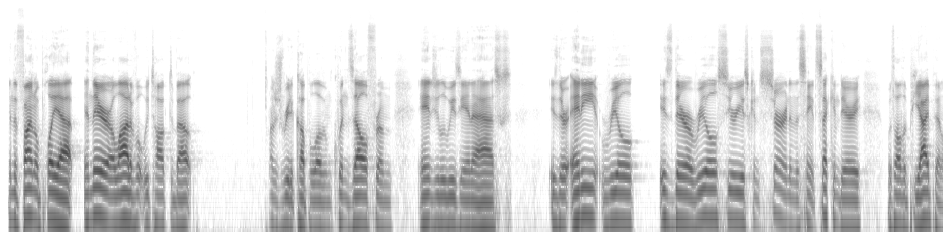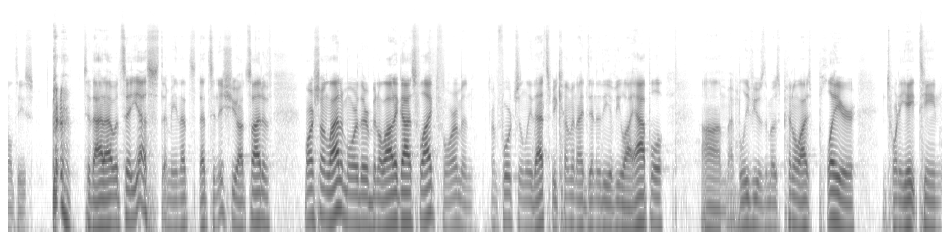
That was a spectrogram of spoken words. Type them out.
in the final play app, and there are a lot of what we talked about. I'll just read a couple of them. Quinzel from Angie, Louisiana asks, "Is there any real? Is there a real serious concern in the Saints secondary with all the PI penalties?" to that, I would say yes. I mean, that's that's an issue outside of Marshon Lattimore. There have been a lot of guys flagged for him, and unfortunately, that's become an identity of Eli Apple. Um, I believe he was the most penalized player in 2018.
